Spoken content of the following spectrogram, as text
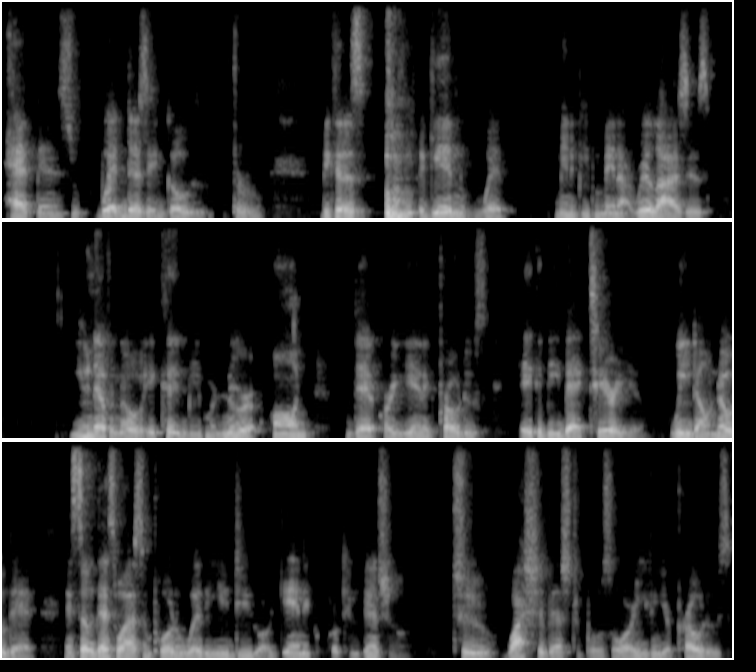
happens? What does it go through? Because again, what many people may not realize is you never know. It could be manure on that organic produce. It could be bacteria. We don't know that. And so that's why it's important whether you do organic or conventional to wash your vegetables or even your produce,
